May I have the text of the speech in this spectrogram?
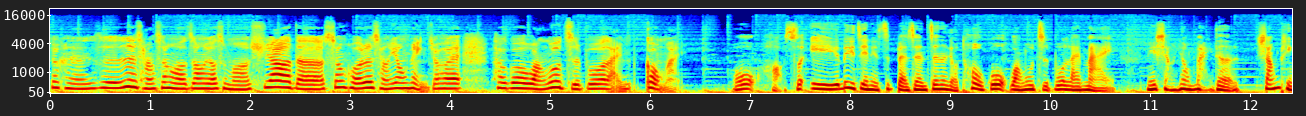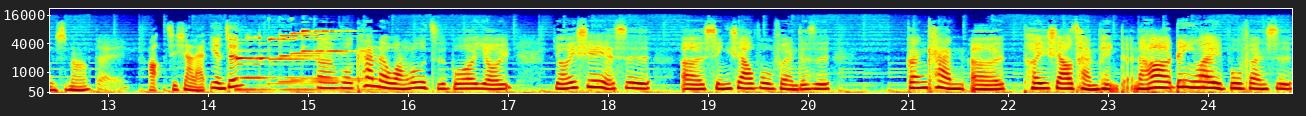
就可能是日常生活中有什么需要的生活日常用品，就会透过网络直播来购买。哦，好，所以丽姐，你是本身真的有透过网络直播来买你想要买的商品是吗？对，好，接下来验证。呃，我看了网络直播，有有一些也是呃行销部分，就是观看呃推销产品的，然后另外一部分是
